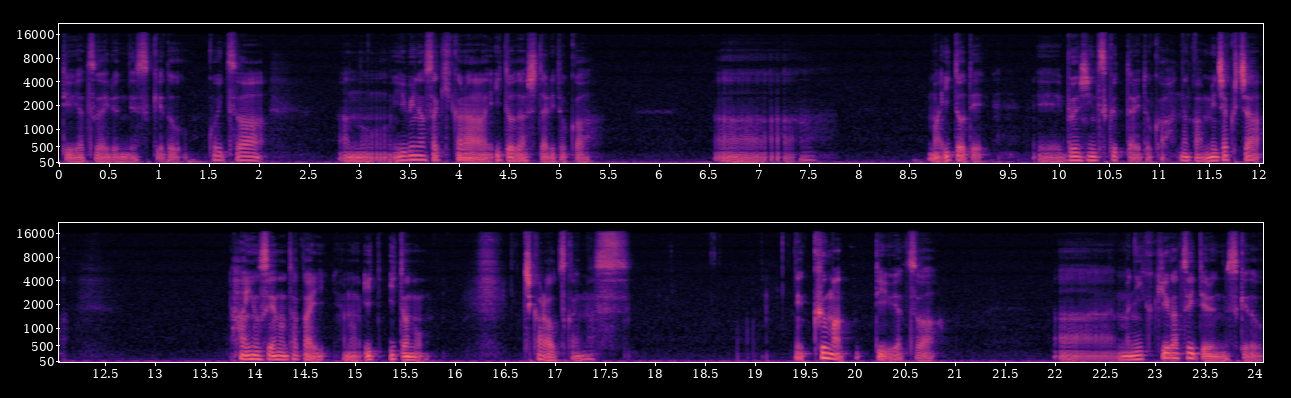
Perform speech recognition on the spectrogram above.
ていうやつがいるんですけどこいつはあの指の先から糸出したりとかあーまあ糸で、えー分身作ったりとかなんかめちゃくちゃ汎用性の高いあの糸の力を使います。でクマっていうやつはあ、まあ、肉球がついてるんですけど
